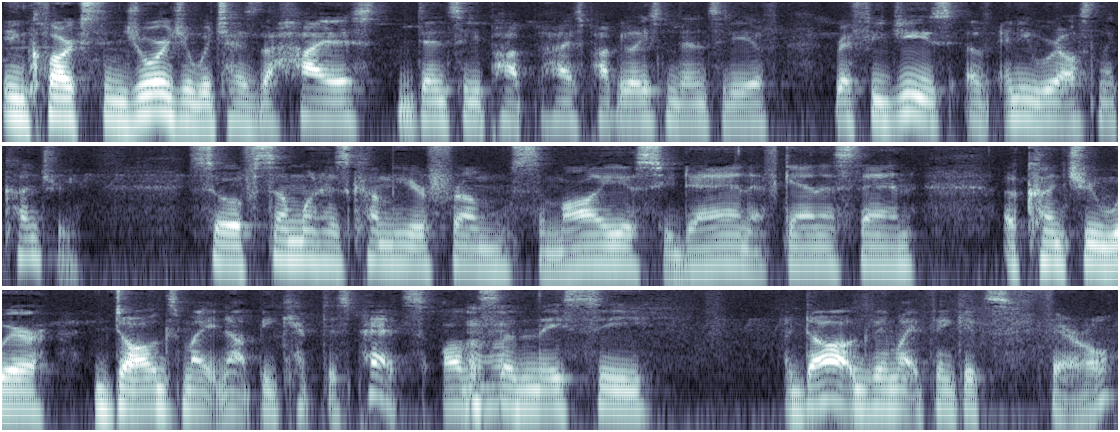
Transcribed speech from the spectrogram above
in Clarkston, Georgia, which has the highest density, pop, highest population density of refugees of anywhere else in the country. So if someone has come here from Somalia, Sudan, Afghanistan, a country where dogs might not be kept as pets, all of a Mhm. sudden they see a dog, they might think it's feral.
